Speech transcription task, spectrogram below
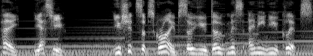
Hey, yes you. You should subscribe so you don't miss any new clips.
